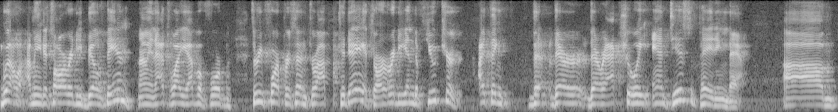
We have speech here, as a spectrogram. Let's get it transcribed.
Well, I mean, it's already built in. I mean, that's why you have a four, three, four percent drop today. It's already in the future. I think that they're they're actually anticipating that. Um,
